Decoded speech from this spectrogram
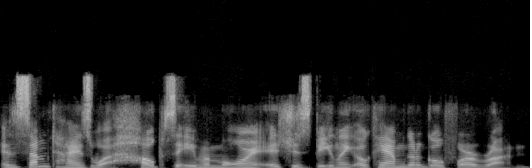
And sometimes what helps it even more is just being like, "Okay, I'm going to go for a run."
